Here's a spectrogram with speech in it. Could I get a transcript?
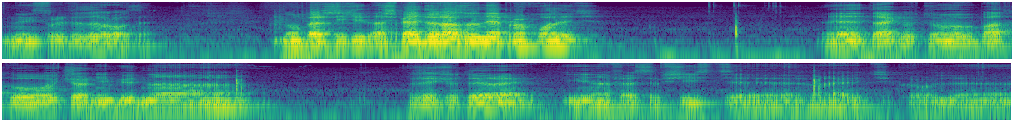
ну і створити загрози. Ну, перший хід H5 до разу не проходить. Так, в цьому випадку чорні б'ють на G4 і на ферзь F6 е, грають король е,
